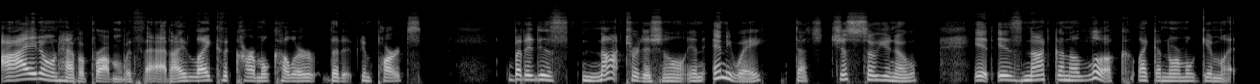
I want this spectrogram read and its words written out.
I don't have a problem with that. I like the caramel color that it imparts. But it is not traditional in any way. That's just so you know. It is not going to look like a normal gimlet.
